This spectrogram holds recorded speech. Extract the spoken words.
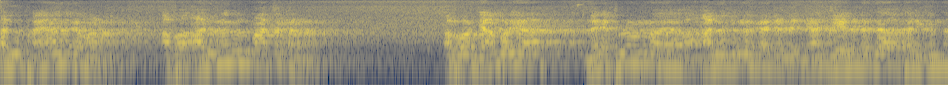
അത് ഭയാനകമാണ്. അപ്പൊ അതിനൊരു മാറ്റം വരണം. അപ്പോൾ ഞാൻ പറയാ ഞാൻ എപ്പോഴും ആലോചിക്കുന്ന ഒരു കാര്യമുണ്ട്. ഞാൻ ജയലളിത ഭരിക്കുന്ന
